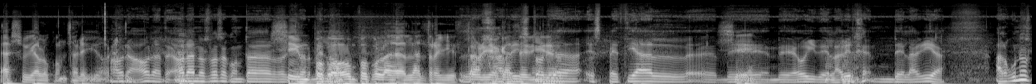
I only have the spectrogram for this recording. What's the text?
Eso ya lo contaré yo. Ahora, ahora, ahora, nos vas a contar. Sí, un poco, un poco la, trayectoria que ha tenido. historia especial eh, de, hoy de la Virgen de la Guía. Algunos,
